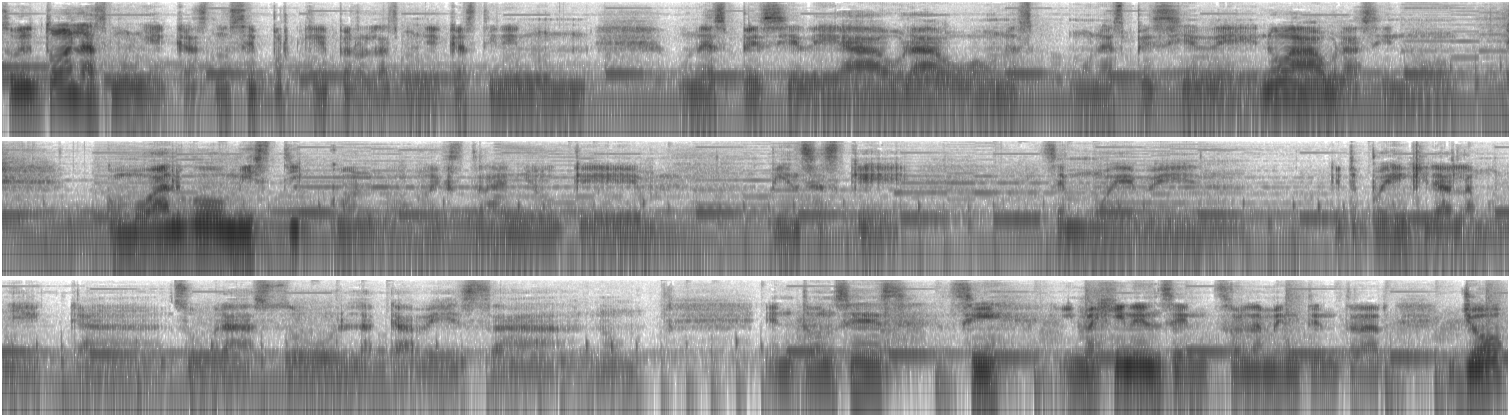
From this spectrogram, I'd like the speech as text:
Sobre todo las muñecas, no sé por qué, pero las muñecas tienen una especie de aura o una, especie de, no aura, sino como algo místico, ¿no? Extraño que piensas que se mueven, que te pueden girar la muñeca, su brazo, la cabeza, ¿no? Entonces, sí, imagínense solamente entrar. Yo,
